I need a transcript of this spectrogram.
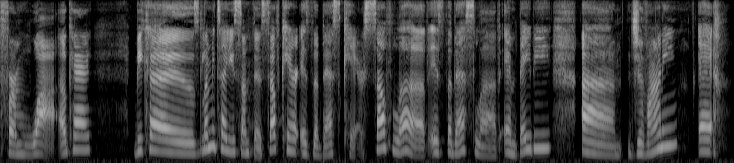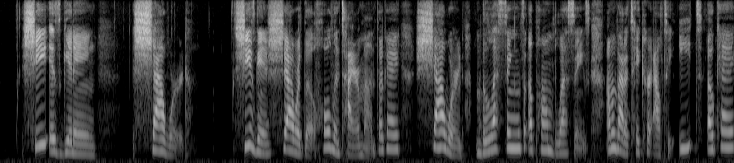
for moi, okay? Because let me tell you something self care is the best care, self love is the best love. And baby, um, Giovanni, eh, she is getting showered she is getting showered the whole entire month, okay? Showered. Blessings upon blessings. I'm about to take her out to eat, okay?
